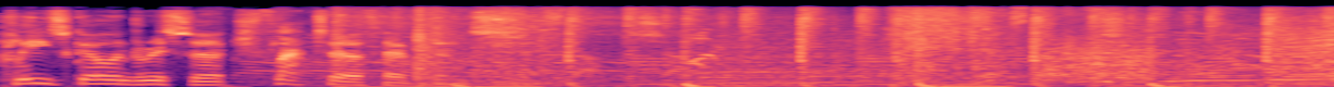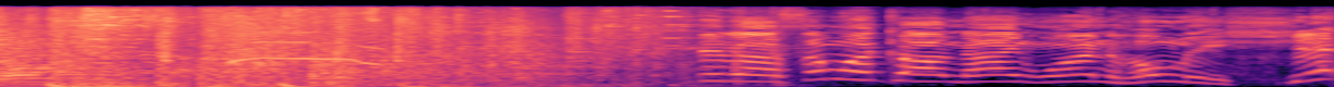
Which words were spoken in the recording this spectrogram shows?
Please go and research flat earth evidence. Call 9-1? Holy shit!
